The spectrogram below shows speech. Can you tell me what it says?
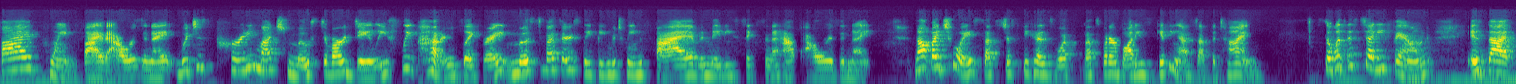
5.5 hours a night, which is pretty much most of our daily sleep patterns. Like, right? Most of us are sleeping between five and maybe six and a half hours a night. Not by choice, that's just because what that's what our body's giving us at the time. So what the study found is that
